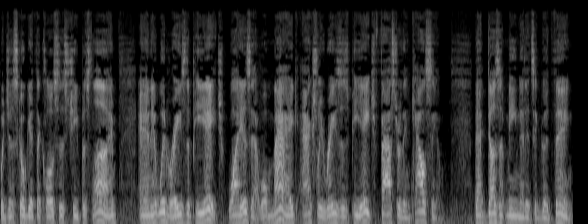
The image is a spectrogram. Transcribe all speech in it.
would just go get the closest, cheapest lime and it would raise the pH. Why is that? Well, mag actually raises pH faster than calcium. That doesn't mean that it's a good thing.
